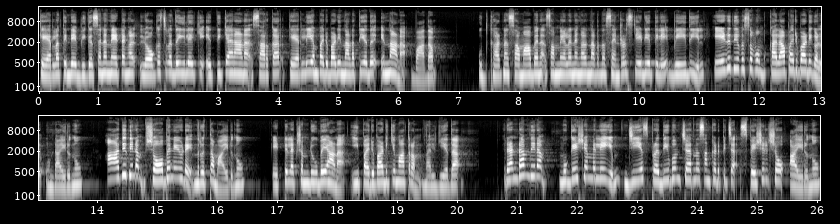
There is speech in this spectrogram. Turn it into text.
കേരളത്തിന്റെ വികസന നേട്ടങ്ങൾ ലോകശ്രദ്ധയിലേക്ക് എത്തിക്കാനാണ് സർക്കാർ കേരളീയം പരിപാടി നടത്തിയത് എന്നാണ് വാദം. ഉദ്ഘാടന സമാപന സമ്മേളനങ്ങൾ നടന്ന സെൻട്രൽ സ്റ്റേഡിയത്തിലെ വേദിയിൽ ഏഴ് ദിവസവും കലാപരിപാടികൾ ഉണ്ടായിരുന്നു. ആദ്യ ദിനം ശോഭനയുടെ നൃത്തമായിരുന്നു. എട്ട് ലക്ഷം രൂപയാണ് ഈ പരിപാടിക്ക് മാത്രം നൽകിയത്. രണ്ടാം ദിനം മുകേഷ് എം എൽ എയും ജി എസ് പ്രദീപും ചേർന്ന് സംഘടിപ്പിച്ച സ്പെഷ്യൽ ഷോ ആയിരുന്നു.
